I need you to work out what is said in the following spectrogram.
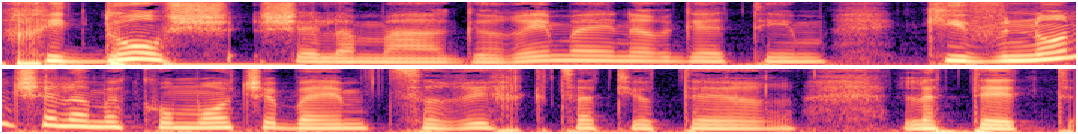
חידוש של המאגרים האנרגטיים, כוונון של המקומות שבהם צריך קצת יותר לתת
